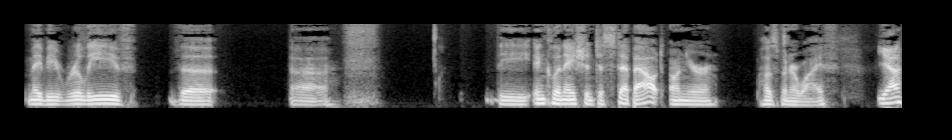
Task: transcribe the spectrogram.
maybe relieve the, uh, the inclination to step out on your husband or wife Yeah.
